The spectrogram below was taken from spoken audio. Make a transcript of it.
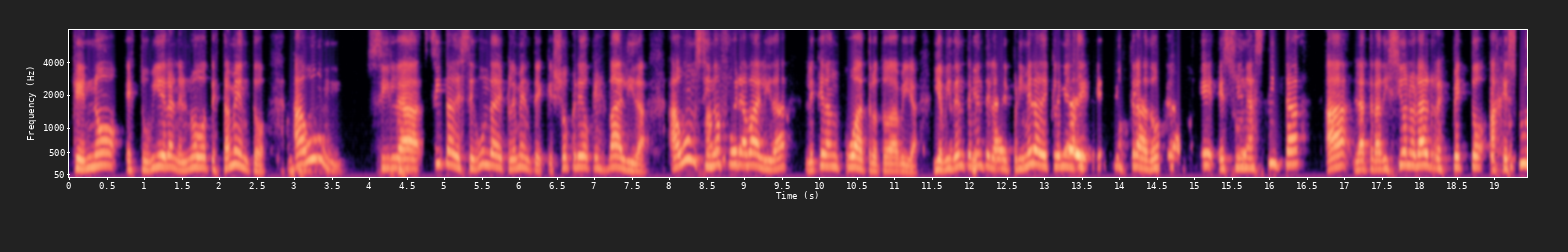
que no estuviera en el Nuevo Testamento. Aún si la cita de segunda de Clemente, que yo creo que es válida, aún si no fuera válida, le quedan cuatro todavía. Y evidentemente la de primera de Clemente es mostrado que es una cita a la tradición oral respecto a Jesús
